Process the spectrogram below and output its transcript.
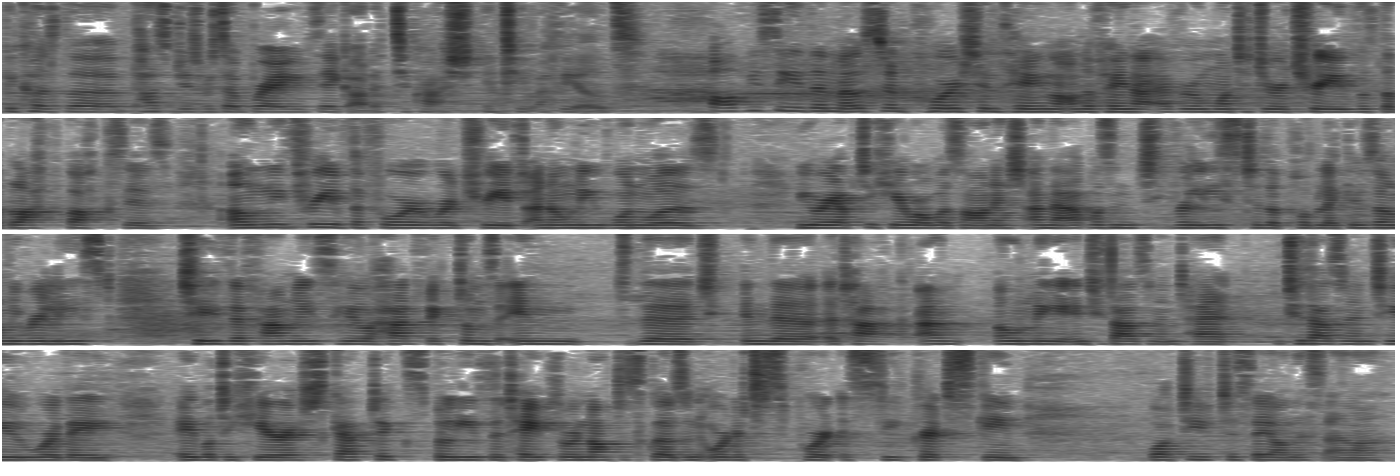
because the passengers were so brave they got it to crash into a field. Obviously the most important thing on the plane that everyone wanted to retrieve was the black boxes. Only three of the four were retrieved and only one was you were able to hear what was on it and that wasn't released to the public. It was only released to the families who had victims in the in the attack and only in 2010 2002 were they able to hear it. Skeptics believe the tapes were not disclosed in order to support a secret scheme what do you have to say on this, Emma?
